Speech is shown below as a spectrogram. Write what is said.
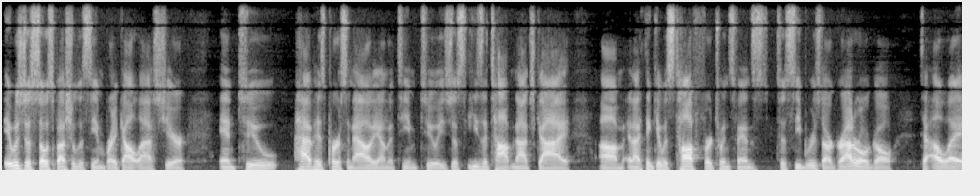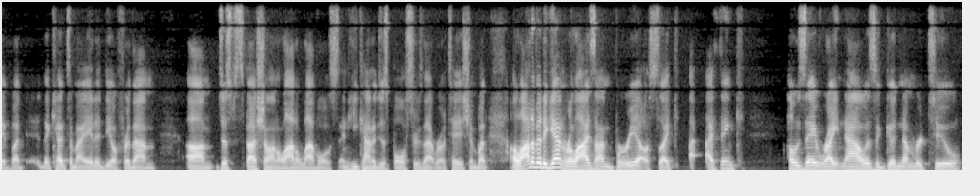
it was just so special to see him break out last year and to have his personality on the team too. He's just he's a top notch guy. Um, and I think it was tough for Twins fans to see Brusdar Graterol go to LA, but the Kenta Maeda deal for them um, just special on a lot of levels, and he kind of just bolsters that rotation. But a lot of it again relies on Berrios. Like I, I think Jose right now is a good number two,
